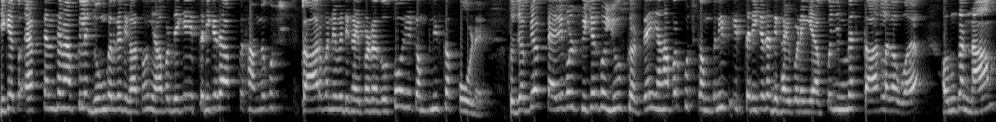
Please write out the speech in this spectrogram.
ठीक है तो F10 से मैं आपके लिए जूम करके दिखाता हूँ। यहाँ पर देखिए, इस तरीके से आपके सामने कुछ स्टार बने हुए दिखाई पड़ रहे हैं दोस्तों, और ये कंपनीज़ का कोड है। तो जब भी आप टेलीवोल्ट फीचर को यूज़ करते हैं, यहाँ पर कुछ कंपनी इस तरीके से दिखाई पड़ेंगे आपको, जिनमें स्टार लगा हुआ है, और उनका नाम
